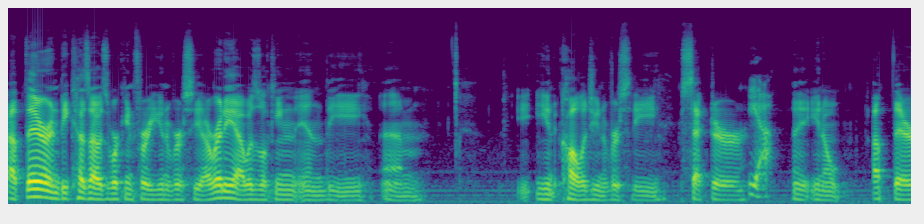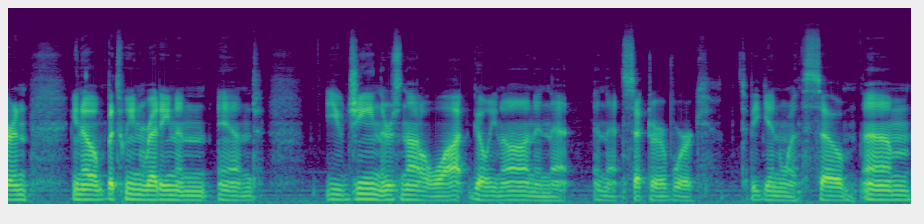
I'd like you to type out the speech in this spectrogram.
up there, and because I was working for a university already, I was looking in the um, college university sector. yeah. uh, You know, up there, and you know, between Redding and and Eugene, there's not a lot going on in that in that sector of work to begin with. So um,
